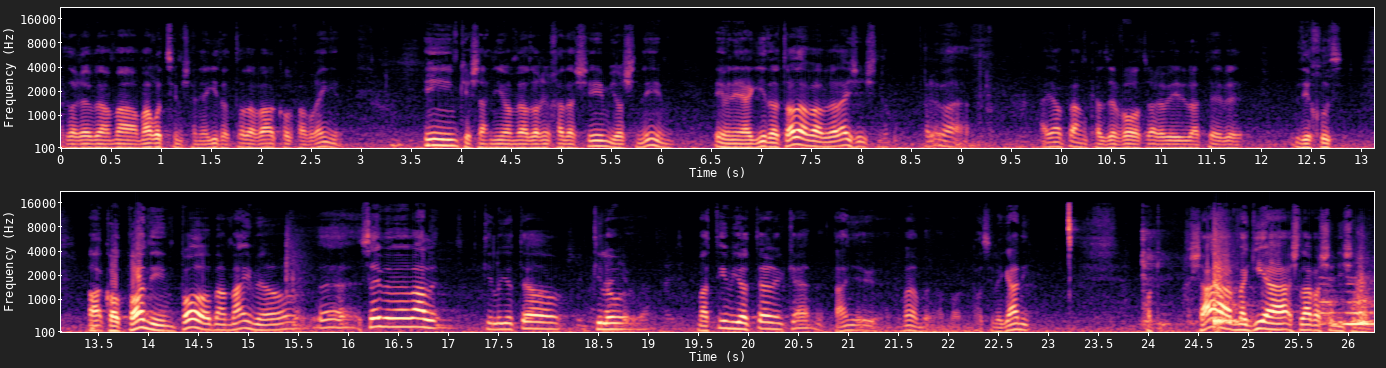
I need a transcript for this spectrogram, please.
אז הרב אמר, מה רוצים, שאני אגיד אותו דבר כל פברנגן? אם כשאני אומר דברים חדשים, יושנים, אם אני אגיד אותו דבר, בוודאי שישנו. הרב היה פעם כזה וורט שהרב התבטא בדיחוס. הקופונים פה במיימר זה סבב ממלא, כאילו יותר, כאילו מתאים יותר, כן, ברסילגני. אוקיי, עכשיו מגיע השלב השני של המים.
